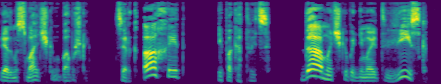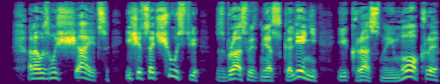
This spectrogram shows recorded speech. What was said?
рядом с мальчиком и бабушкой. Цирк ахает и покатывается. Дамочка поднимает виск. Она возмущается, ищет сочувствие, сбрасывает меня с коленей и, красная и мокрая,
